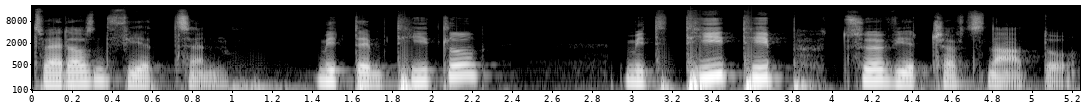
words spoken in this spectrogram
2014 mit dem Titel Mit TTIP zur Wirtschafts-NATO.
